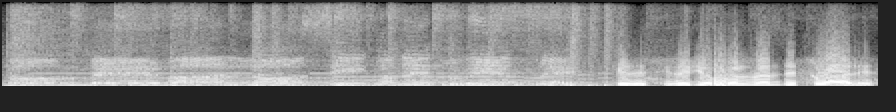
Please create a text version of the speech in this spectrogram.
¿Dónde van los hijos de tu vientre? Que es Desiderio Fernández Suárez,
